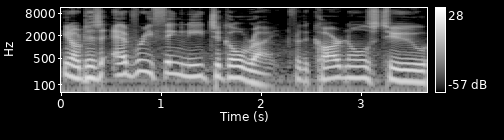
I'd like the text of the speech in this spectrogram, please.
you know, does everything need to go right for the Cardinals to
